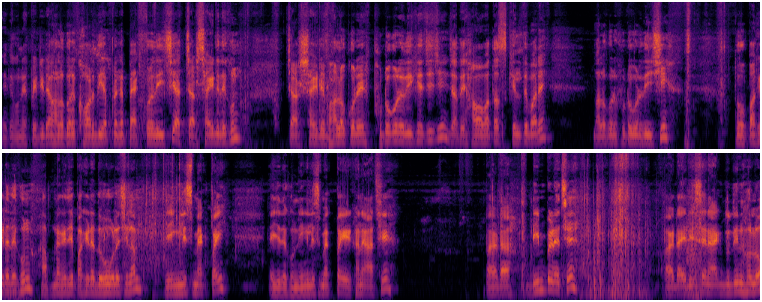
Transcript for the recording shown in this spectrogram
এই দেখুন, এই পেটিটা ভালো করে খড় দিয়ে আপনাকে প্যাক করে দিয়েছি। আর চার সাইডে দেখুন, চার সাইডে ভালো করে ফুটো করে দিয়েছি যাতে হাওয়া বাতাস খেলতে পারে। ভালো করে ফুটো করে দিয়েছি। তো পাখিটা দেখুন, আপনাকে যে পাখিটা দেবো বলেছিলাম, যে ইংলিশ ম্যাকপাই এই যে দেখুন, ইংলিশ ম্যাকপাই এখানে আছে। পায়রাটা ডিম পেড়েছে। পায়রাটা এই রিসেন্ট এক দুদিন হলো,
